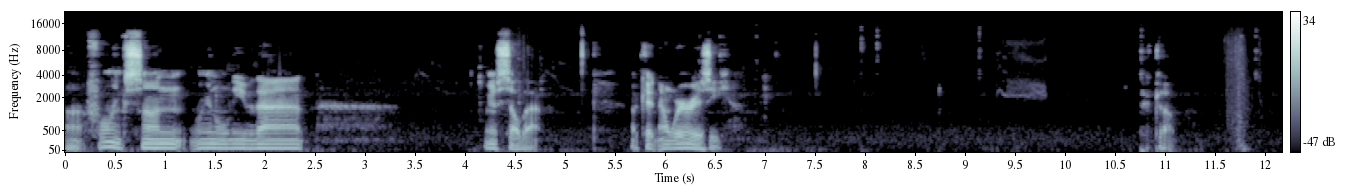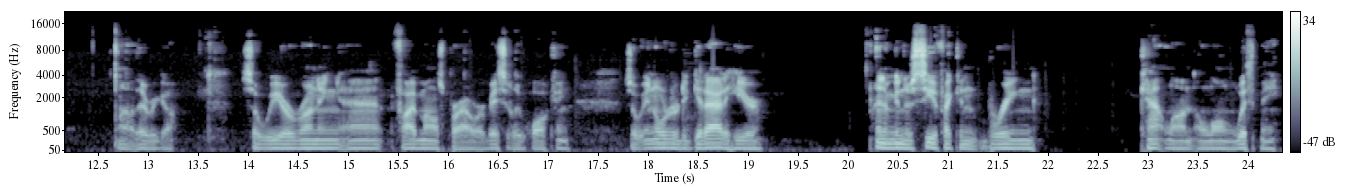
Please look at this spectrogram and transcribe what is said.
Uh, Falling Sun, we're going to leave that. I'm going to sell that. Okay, now where is he? Pick up. Oh, there we go. So we are running at 5 miles per hour, basically walking. So in order to get out of here, and I'm going to see if I can bring Cat-Lon along with me.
